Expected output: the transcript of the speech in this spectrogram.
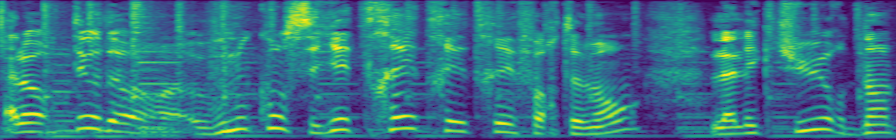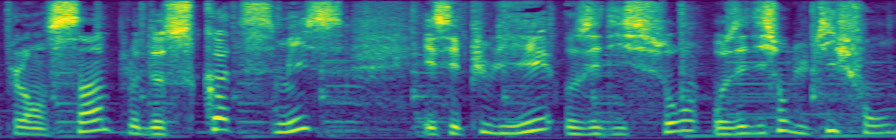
Alors Théodore, vous nous conseillez très très très fortement la lecture d'un plan simple de Scott Smith et c'est publié aux éditions aux éditions du Typhon.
